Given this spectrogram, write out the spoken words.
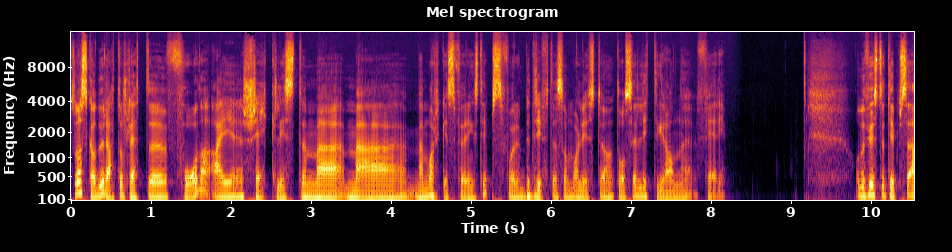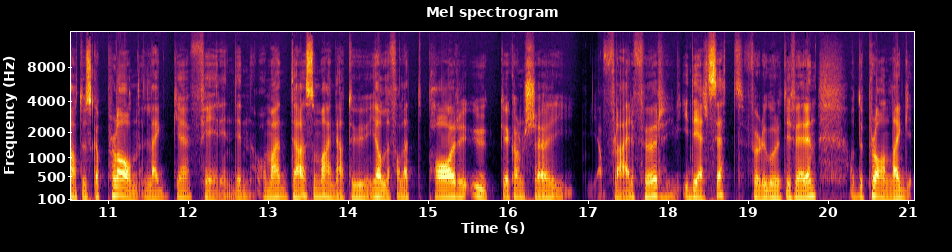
Så da skal du rett og slett få da ei sjekkliste med, med, med markedsføringstips for bedrifter som har lyst til å ta seg litt ferie. Og Det første tipset er at du skal planlegge ferien din. Og Med det så mener jeg at du i alle fall et par uker, kanskje ja, flere før, ideelt sett, før du går ut i ferien, at du planlegger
